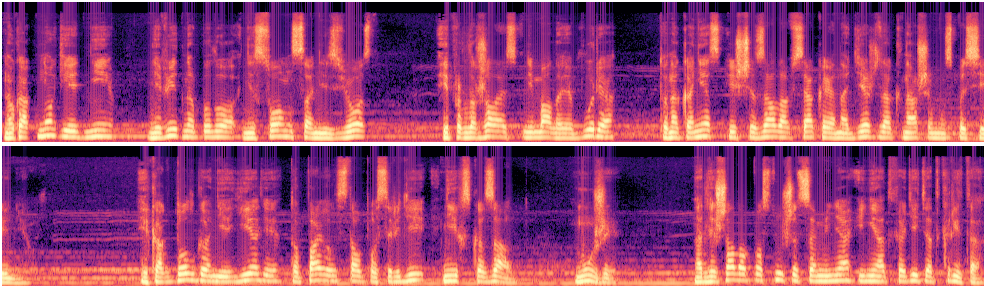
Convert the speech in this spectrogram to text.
Но как многие дни не видно было ни солнца, ни звезд, и продолжалась немалая буря, то, наконец, исчезала всякая надежда к нашему спасению. И как долго они ели, то Павел стал посреди них сказал, «Мужи, Надлежало послушаться меня и не отходить открыто,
